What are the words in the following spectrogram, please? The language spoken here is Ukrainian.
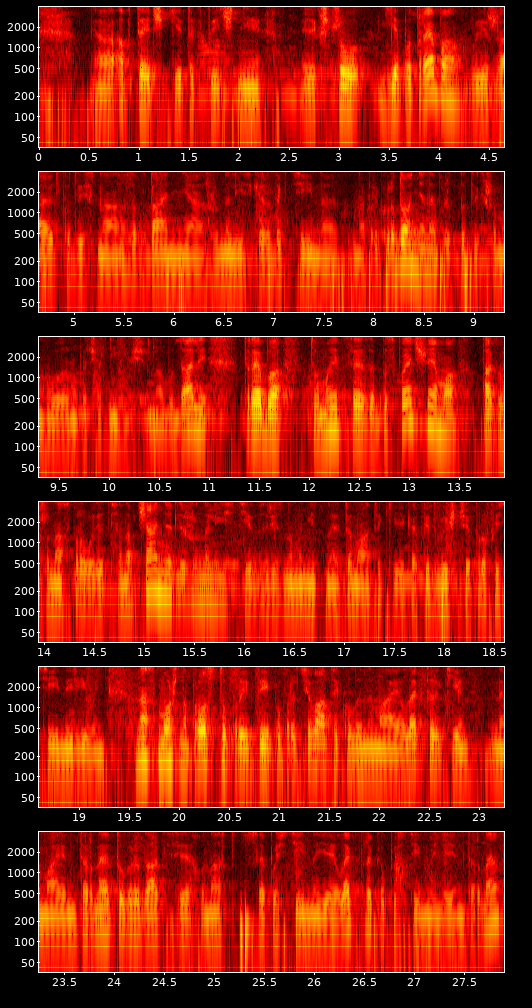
аптечки тактичні. Якщо є потреба, виїжджають кудись на завдання журналістське, редакційне на прикордоння, наприклад, якщо ми говоримо про Чернігівщину або далі треба, то ми це забезпечуємо. Також у нас проводяться навчання для журналістів з різноманітної тематики, яка підвищує професійний рівень. У нас можна просто прийти попрацювати, коли немає електрики, немає інтернету в редакціях. У нас тут все постійно є електрика, постійно є інтернет,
